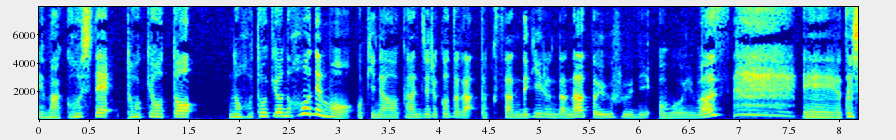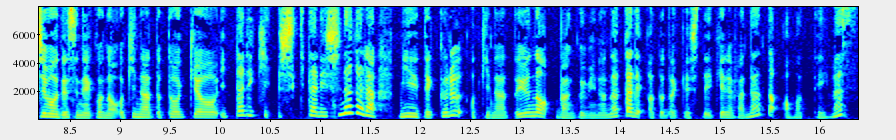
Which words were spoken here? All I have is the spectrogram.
えまあこうして東京との東京の方でも沖縄を感じることがたくさんできるんだなというふうに思います、えー、私もですねこの沖縄と東京行ったり来たりしながら見えてくる沖縄というのを番組の中でお届けしていければなと思っています。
